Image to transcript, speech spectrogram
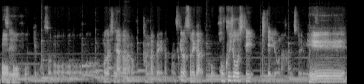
ほうほうほう。結構その昔ながらの歓楽街だったんですけどそれがこう北上してきてるような感じというか。へえ。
